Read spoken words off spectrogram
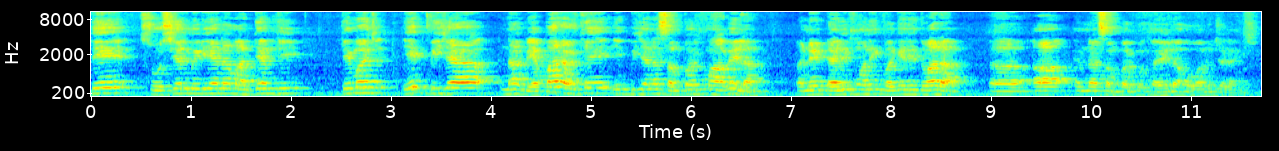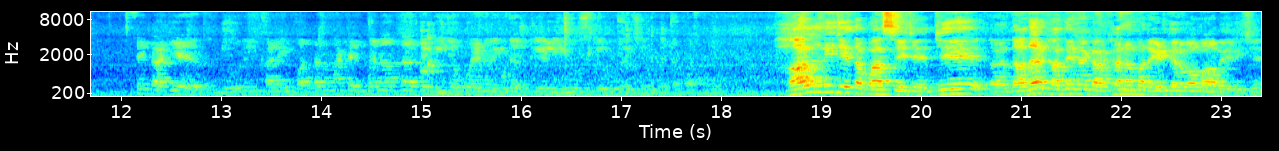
તે સોશિયલ મીડિયાના માધ્યમથી તેમજ એકબીજાના વેપાર અર્થે એકબીજાના સંપર્કમાં આવેલા અને ટેલિફોનિક વગેરે દ્વારા આ એમના સંપર્કો થયેલા હોવાનું જણાય છે. આજે દોરી ખાલી પતંગ માટે બનાવતા કે બીજો કોઈ એનો ઇન્ડસ્ટ્રીયલ યુઝ કેવું હોય છે? હાલની જે તપાસ છે જે જે દાદર ખાતેના કારખાનામાં રેડ કરવામાં આવેલી છે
